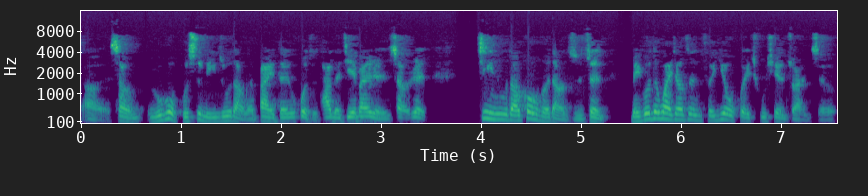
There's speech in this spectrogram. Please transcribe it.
呃上，如果不是民主党的拜登或者他的接班人上任，进入到共和党执政，美国的外交政策又会出现转折。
